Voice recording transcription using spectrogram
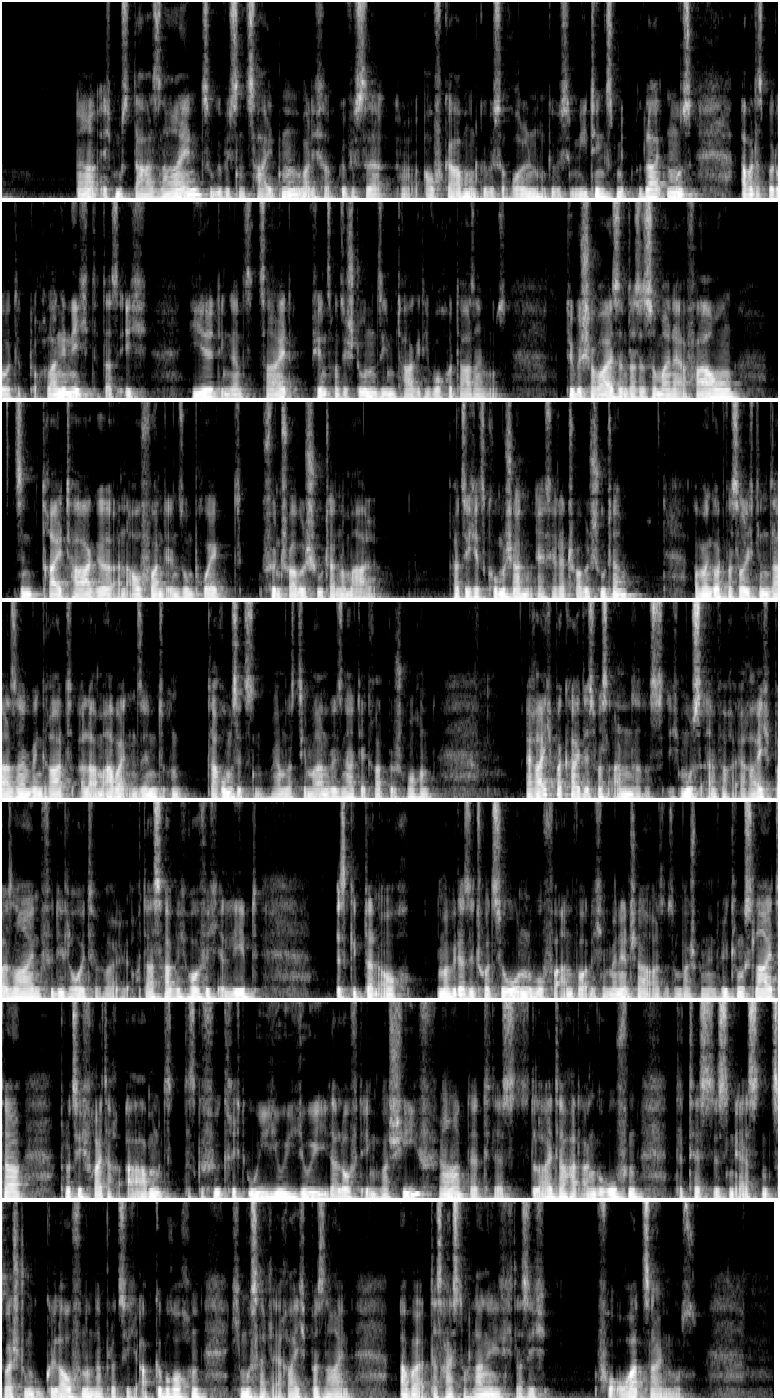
Ja, ich muss da sein zu gewissen Zeiten, weil ich auch gewisse äh, Aufgaben und gewisse Rollen und gewisse Meetings mitbegleiten muss. Aber das bedeutet doch lange nicht, dass ich hier die ganze Zeit, 24 Stunden, sieben Tage die Woche da sein muss. Typischerweise, und das ist so meine Erfahrung, sind drei Tage an Aufwand in so einem Projekt für einen Troubleshooter normal. Hört sich jetzt komisch an, er ist ja der Troubleshooter. Aber mein Gott, was soll ich denn da sein, wenn gerade alle am Arbeiten sind und da rumsitzen? Wir haben das Thema Anwesenheit ja gerade besprochen. Erreichbarkeit ist was anderes. Ich muss einfach erreichbar sein für die Leute, weil auch das habe ich häufig erlebt. Es gibt dann auch immer wieder Situationen, wo verantwortliche Manager, also zum Beispiel ein Entwicklungsleiter, plötzlich Freitagabend das Gefühl kriegt, uiuiui, ui, ui, da läuft irgendwas schief. Ja, der Testleiter hat angerufen, der Test ist in den ersten zwei Stunden gut gelaufen und dann plötzlich abgebrochen. Ich muss halt erreichbar sein. Aber das heißt noch lange nicht, dass ich vor Ort sein muss.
